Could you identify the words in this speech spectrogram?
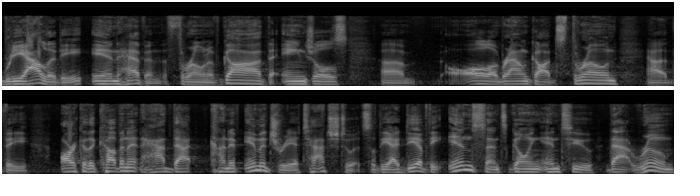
reality in heaven the throne of God, the angels, uh, all around God's throne. Uh, the Ark of the Covenant had that kind of imagery attached to it. So the idea of the incense going into that room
